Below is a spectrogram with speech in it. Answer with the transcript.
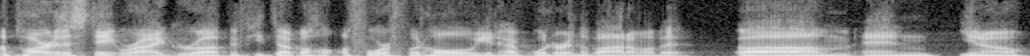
a part of the state where I grew up, if you dug a, a four foot hole, you'd have water in the bottom of it um, and you know,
